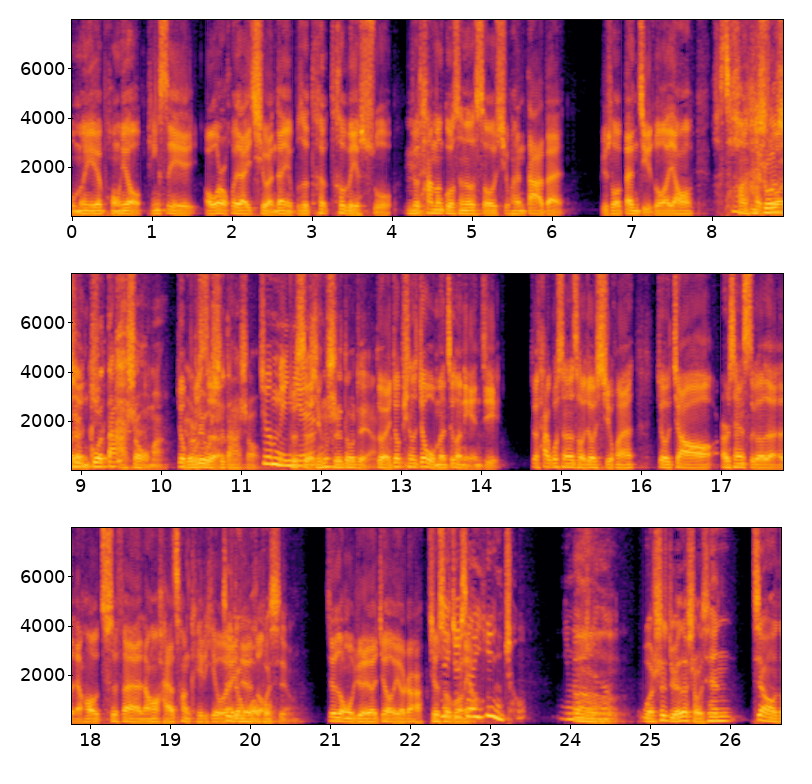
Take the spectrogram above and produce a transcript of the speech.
我们有些朋友平时也偶尔会在一起玩，但也不是特特别熟。就他们过生日的时候喜欢大办，比如说办几桌，然后很你说是过大寿吗？就不是六十大寿，就每不是年平时都这样。对，就平时就我们这个年纪，就他过生日的时候就喜欢就叫二三十个人，然后吃饭，然后还要唱 KTV 这种这我不行。这种我觉得就有点儿接受不那就像了。应酬，你们觉得？嗯，我是觉得首先叫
